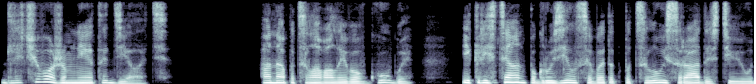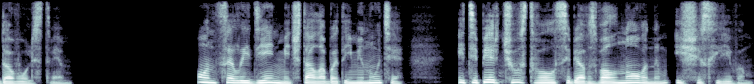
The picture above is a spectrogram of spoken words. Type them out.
«Для чего же мне это делать?» Она поцеловала его в губы, и Кристиан погрузился в этот поцелуй с радостью и удовольствием. Он целый день мечтал об этой минуте и теперь чувствовал себя взволнованным и счастливым.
